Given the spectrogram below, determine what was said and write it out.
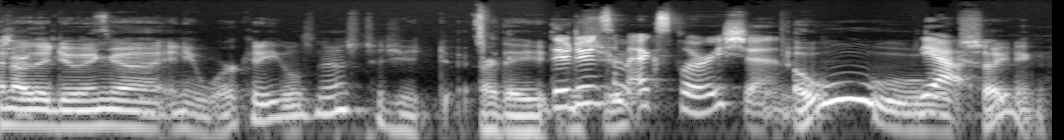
And are they doing uh, any work at Eagle's Nest? Did you? Are they? They're doing some exploration. Oh, Yeah. exciting!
